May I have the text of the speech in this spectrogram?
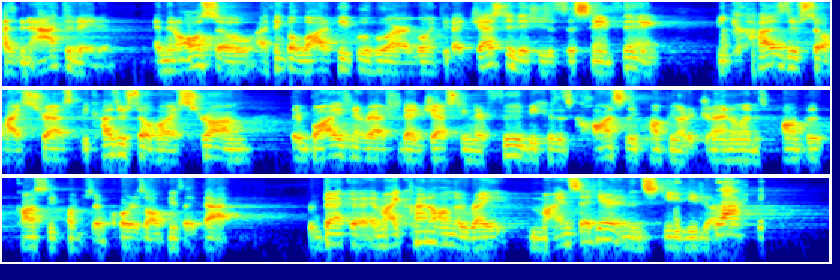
has been activated. And then also, I think a lot of people who are going through digestive issues, it's the same thing. Because they're so high stress, because they're so high strung, their body's never actually digesting their food because it's constantly pumping out adrenaline, it's pump, constantly pumping out cortisol, things like that. Rebecca, am I kind of on the right mindset here? And then Steve, you jump.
